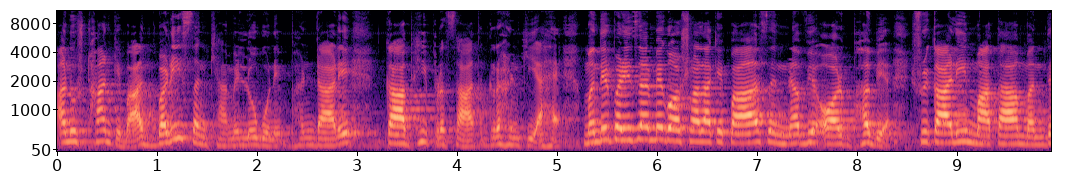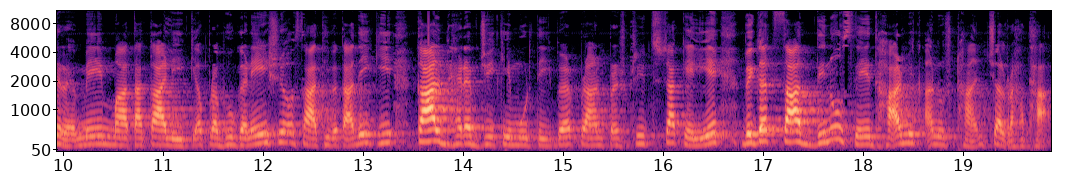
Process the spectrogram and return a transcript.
अनुष्ठान के बाद बड़ी संख्या में लोगों ने भंडारे का भी प्रसाद ग्रहण किया है। मंदिर परिसर में गौशाला के पास नव्य और भव्य श्री काली माता मंदिर में माता काली के प्रभु गणेश और साथ ही बता दें कि काल भैरव जी की मूर्ति पर प्राण प्रतिष्ठा के लिए विगत सात दिनों से धार्मिक अनुष्ठान चल रहा था।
